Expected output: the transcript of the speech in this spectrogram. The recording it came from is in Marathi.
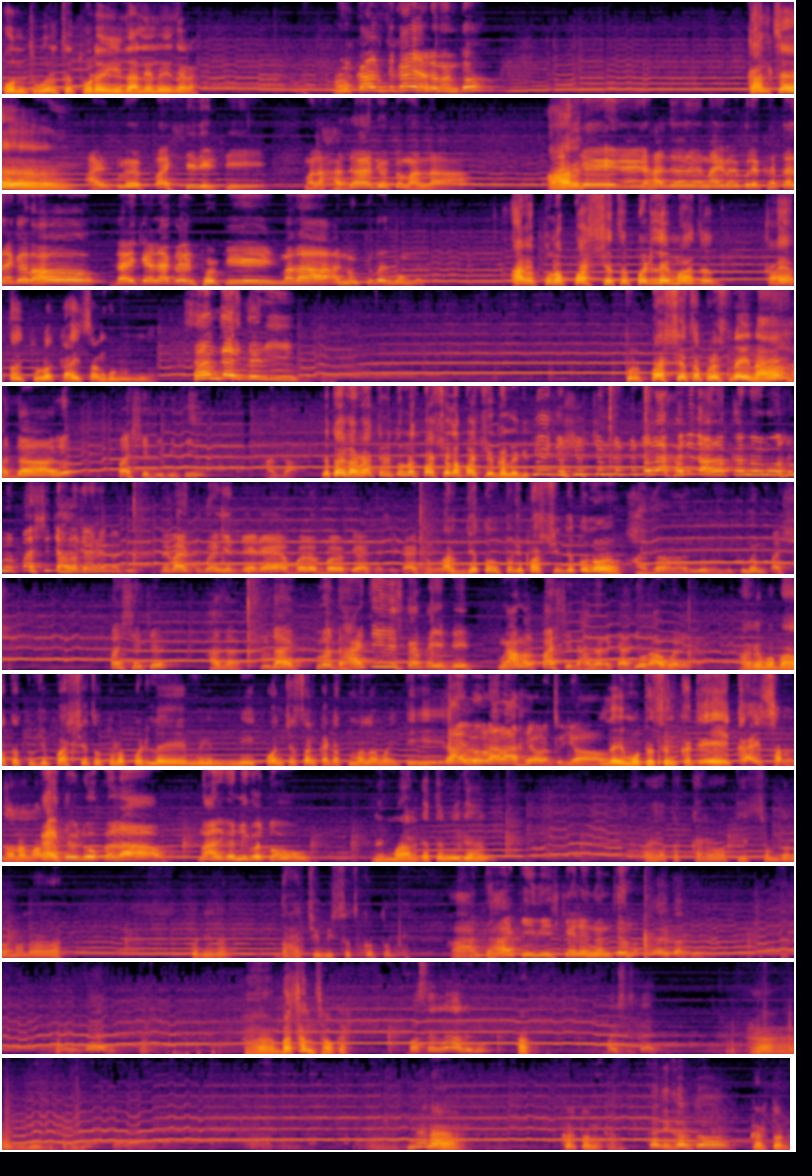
फोनवरच थोडं हे झालेलं आहे जरा. आणि कालचं काय झालं म्हणतो? कालच आणि तुला पाचशे देते मला हजार देतो मला अरे पाचशे नाही हजार माई बायकोला खाता नाही का भाऊ? जाय केला लागलं ठोकी मला आणि मग तू बस बोंबल अरे तुला पाचशेच पडलंय माझं. काय आता तुला काय सांगू? मी? सांग काहीतरी. तुला पाचशेचा प्रश्न आहे ना? हजार पाचशेची किती? हजार येतोयला रात्रीतूनच पाचशेला पाचशे का लगेच? तू सिस्टम जर तुझ्या लाखाचीच हालत करणार मग समोर पाचशेची हालत आहे ना का तू? मी बायको काय घेतले रे बळ बळ प्यायसाठी काय सांगू? अरे देतो ना तुझे पाचशे देतो ना. हजार तू म्हणजे पाचशे. पाचशेचे हजार. तुला दहा तुला दहाचे वीस करता येते मग आम्हाला पाचशे हजार करायचं एवढं अवघड आहे का? अरे बाबा आता तुझे पाचशेच तुला पडलंय. मी मी कोणत्या संकटात मला माहिती काय लोड आला असं एवढा तुझ्या? लय मोठं संकट आहे. काय समजा ना मला. काहीतरी डोकं लाव. मार्ग निघतो. नाही मार्ग तर निघन. काय आता करावं तेच समजा ना मला. पण आहे ना दहाचे वीसच करतो मी. हा दहा की वीस केल्यानंतर हा बसा ना सावकार. बसायला आलो मी. हा. पैसेच काय? हा हा. ना ना. करतो ना काम. कधी करतो? करतो ना.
